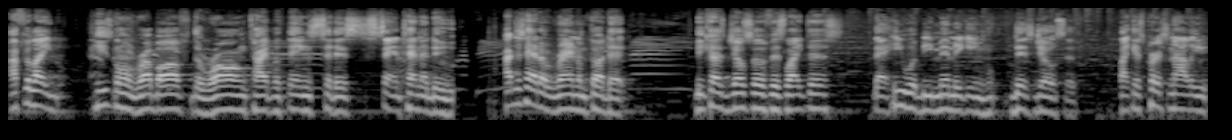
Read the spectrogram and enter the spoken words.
I feel like he's gonna rub off the wrong type of things to this Santana dude. I just had a random thought that because Joseph is like this, that he would be mimicking this Joseph, like his personality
